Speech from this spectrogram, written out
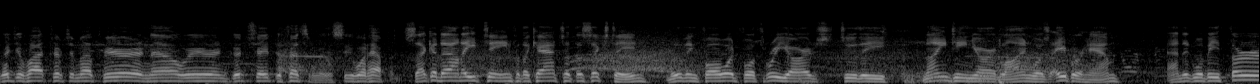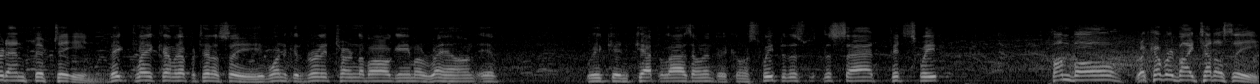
Reggie White tripped him up here, and now we're in good shape defensively. Let's see what happens. Second down 18 for the Cats at the 16. Moving forward for three yards to the 19-yard line was Abraham, and it will be third and 15. Big play coming up for Tennessee. One that could really turn the ball game around if we can capitalize on it. They're going to sweep to this, this side, pitch sweep. Fumble recovered by Tennessee.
